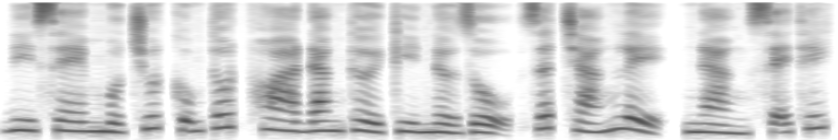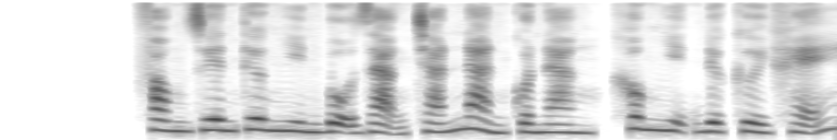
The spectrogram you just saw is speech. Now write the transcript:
Đi xem một chút cũng tốt, hoa đang thời kỳ nở rộ, rất tráng lệ, nàng sẽ thích. Phong Duyên Thương nhìn bộ dạng chán nản của nàng, không nhịn được cười khẽ.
